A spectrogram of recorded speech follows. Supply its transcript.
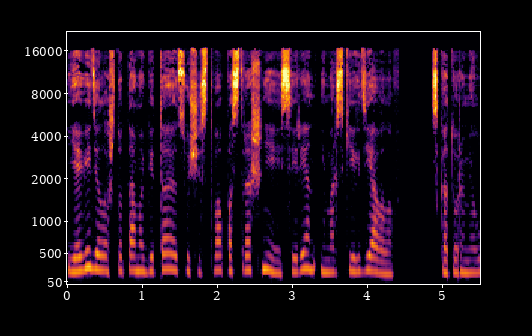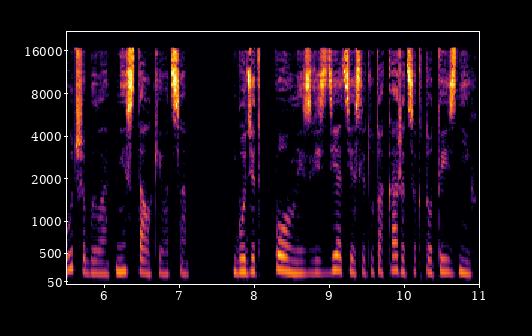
я видела, что там обитают существа пострашнее сирен и морских дьяволов, с которыми лучше было не сталкиваться. Будет полный звездец, если тут окажется кто-то из них.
